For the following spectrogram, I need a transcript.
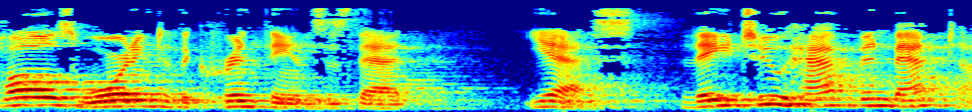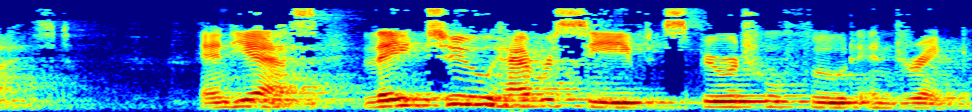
Paul's warning to the Corinthians is that, yes, they too have been baptized. And yes, they too have received spiritual food and drink.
